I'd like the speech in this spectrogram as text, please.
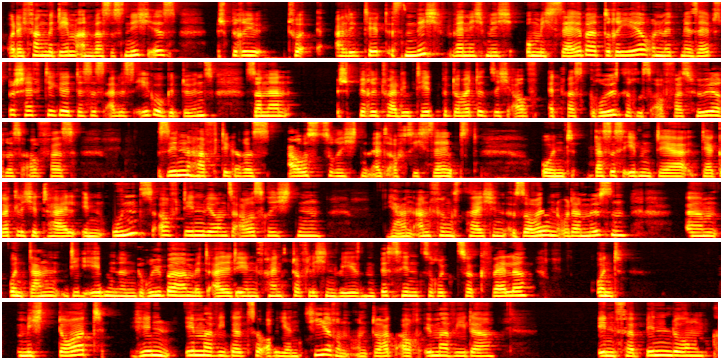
oder ich fange mit dem an, was es nicht ist. Spiritualität ist nicht, wenn ich mich um mich selber drehe und mit mir selbst beschäftige, das ist alles Ego-Gedöns, sondern Spiritualität bedeutet, sich auf etwas Größeres, auf was Höheres, auf was Sinnhaftigeres auszurichten als auf sich selbst. Und das ist eben der, der göttliche Teil in uns, auf den wir uns ausrichten, ja, in Anführungszeichen sollen oder müssen. Ähm, und dann die Ebenen drüber mit all den feinstofflichen Wesen bis hin zurück zur Quelle und mich dort hin immer wieder zu orientieren und dort auch immer wieder in Verbindung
